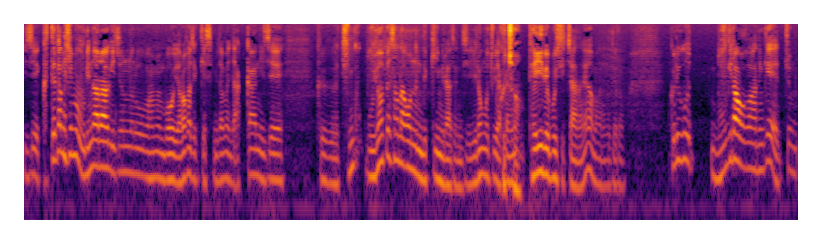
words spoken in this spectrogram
이제 그때 당시면 우리나라 기준으로 하면 뭐 여러 가지 있겠습니다만 약간 이제 그 중국 무협에서 나오는 느낌이라든지 이런 것도 약간 그쵸. 대입해 볼 수 있잖아요. 말 그대로. 그리고 무기라고 하는 게 좀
